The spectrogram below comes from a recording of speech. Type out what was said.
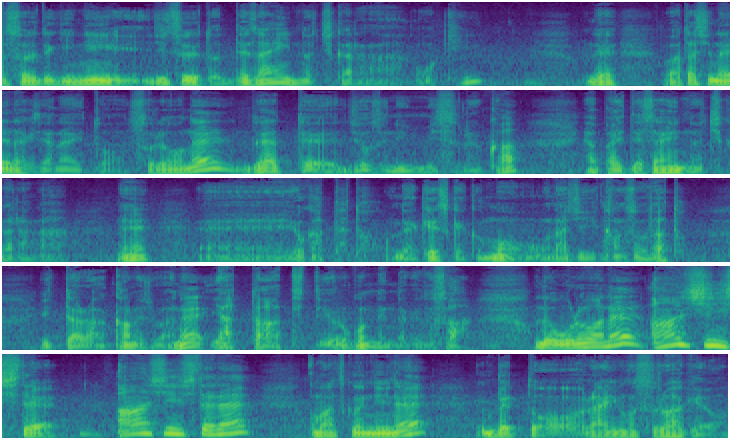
そういう時に実を言うとデザインの力が大きい。で私の絵だけじゃないとそれをねどうやって上手に見するかやっぱりデザインの力がねえー、よかったとで圭佑君も同じ感想だと言ったら彼女はね「やった!」って言って喜んでんだけどさで俺はね安心して安心してね小松君にね別途 LINE をするわけよ。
